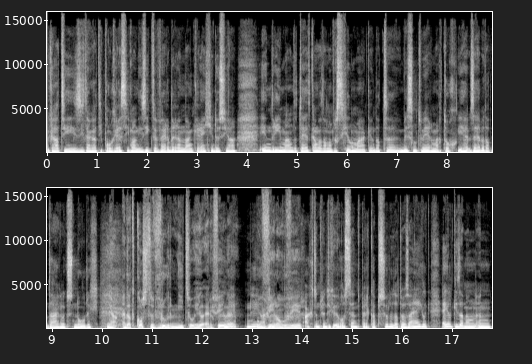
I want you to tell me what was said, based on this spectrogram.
gaat, die, dan gaat die progressie van die ziekte verder. En dan krijg je dus ja, in drie maanden tijd kan dat al een verschil maken. Dat eh, wisselt weer, maar toch, je, ze hebben dat dagelijks nodig. Ja, en dat kostte vroeger niet zo heel erg veel, hè? Nee, nee, Hoeveel 28 ongeveer? 28 eurocent per capsule. Dat was eigenlijk, eigenlijk is dat een, een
